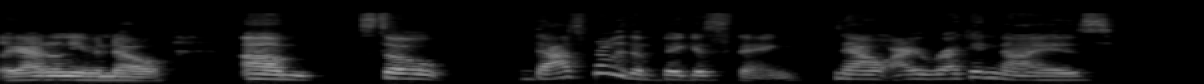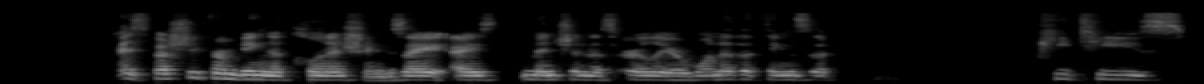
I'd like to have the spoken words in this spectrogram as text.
like i don't even know um so that's probably the biggest thing now i recognize especially from being a clinician because I, I mentioned this earlier one of the things that pts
